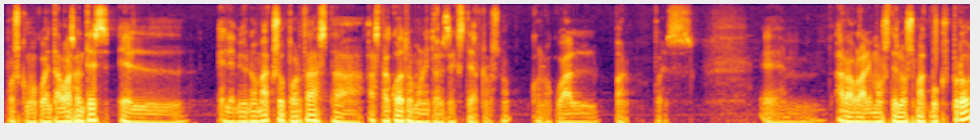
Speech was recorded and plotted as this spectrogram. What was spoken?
pues como comentábamos antes, el, M1 Max soporta hasta, hasta cuatro monitores externos, ¿no? con lo cual, bueno, pues Em, ahora hablaremos de los MacBooks Pro,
